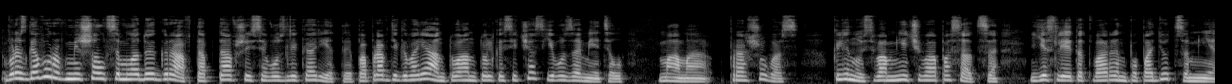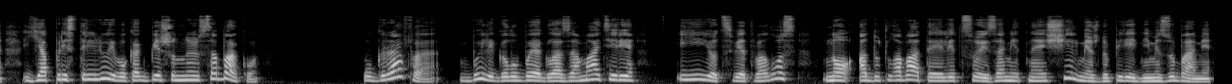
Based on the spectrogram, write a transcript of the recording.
В разговор вмешался молодой граф, топтавшийся возле кареты. По правде говоря, Антуан только сейчас его заметил. «Мама, прошу вас, клянусь, вам нечего опасаться. Если этот Варен попадется мне, я пристрелю его, как бешеную собаку». У графа были голубые глаза матери и ее цвет волос, но одутловатое лицо и заметная щель между передними зубами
